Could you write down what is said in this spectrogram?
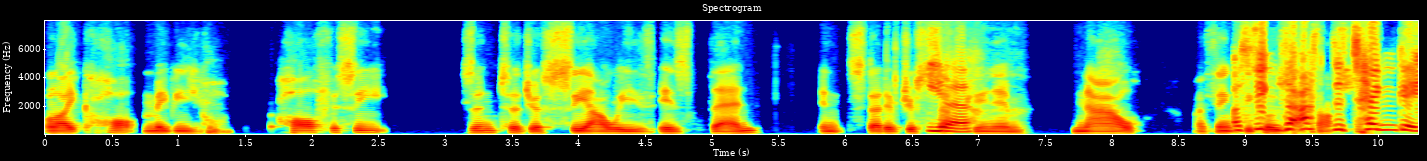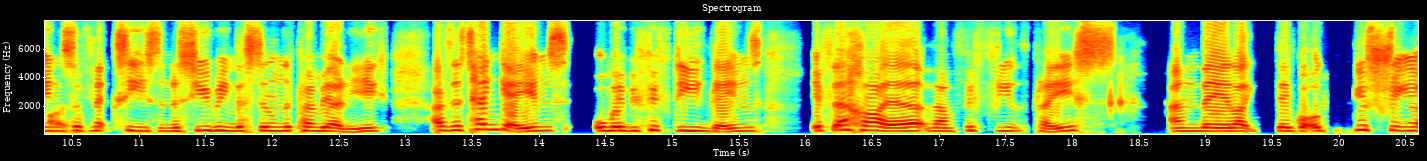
like ha- maybe half a season to just see how he is then, instead of just Yeah. sacking him now. I think I think that after ten games of next season, assuming they're still in the Premier League, after ten games or maybe fifteen games, if they're higher than fifteenth place and they like they've got a good string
